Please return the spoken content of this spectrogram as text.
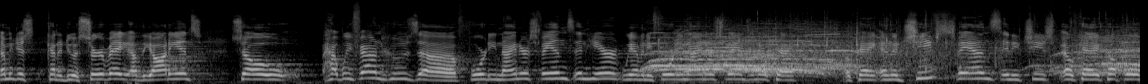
let me just kind of do a survey of the audience. So have we found who's uh, 49ers fans in here? We have any 49ers fans? In Okay. Okay. And then Chiefs fans? Any Chiefs? Okay. A couple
